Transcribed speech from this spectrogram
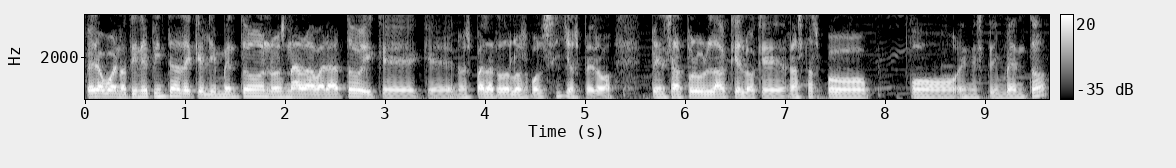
Pero bueno, tiene pinta de que el invento no es nada barato y que, que no es para todos los bolsillos, pero pensad por un lado que lo que gastas por, por- en este invento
